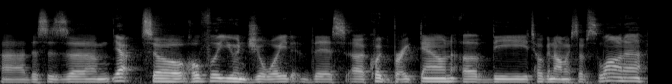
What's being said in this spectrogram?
Uh, this is, um, yeah, so hopefully you enjoyed this uh, quick breakdown of the tokenomics of Solana.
